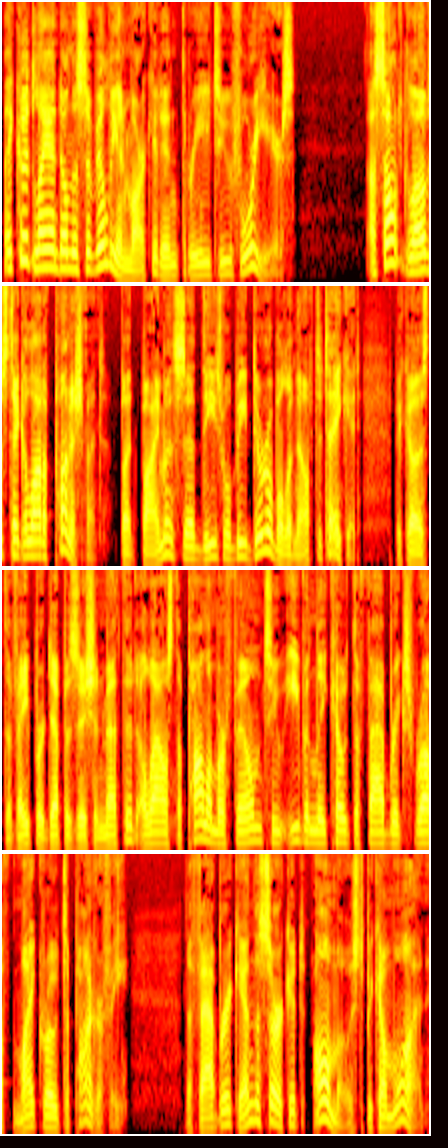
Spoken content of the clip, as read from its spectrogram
They could land on the civilian market in three to four years. Assault gloves take a lot of punishment, but Baima said these will be durable enough to take it, because the vapor deposition method allows the polymer film to evenly coat the fabric's rough micro topography the fabric and the circuit almost become one.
